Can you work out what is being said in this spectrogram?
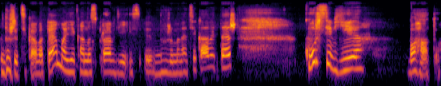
дуже цікава тема, яка насправді дуже мене цікавить теж. Курсів є багато,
